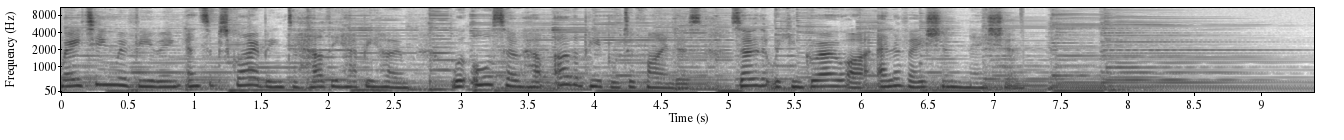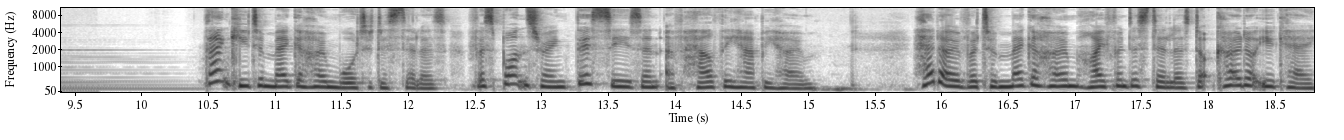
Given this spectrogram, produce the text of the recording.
Rating, reviewing, and subscribing to Healthy Happy Home will also help other people to find us so that we can grow our Elevation Nation. Thank you to Mega Home Water Distillers for sponsoring this season of Healthy Happy Home. Head over to megahome-distillers.co.uk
